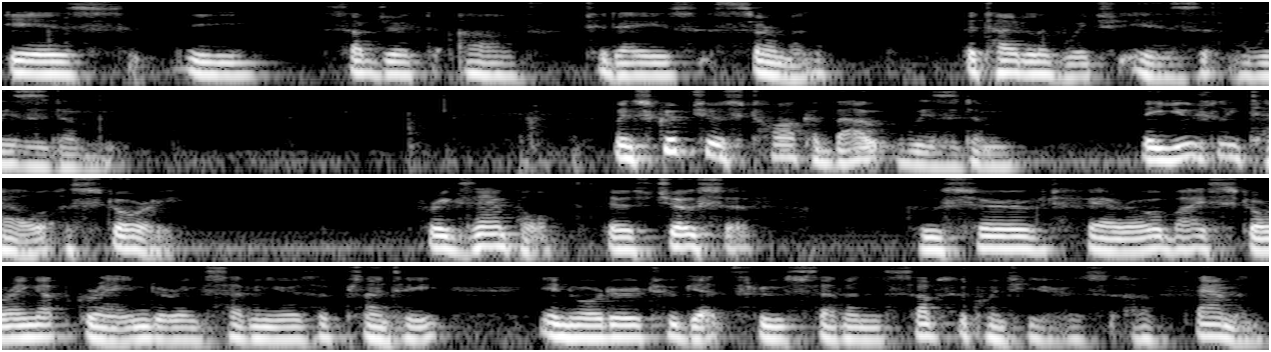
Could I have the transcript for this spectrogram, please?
is the subject of today's sermon, the title of which is Wisdom. When scriptures talk about wisdom, they usually tell a story. For example, there's Joseph, who served Pharaoh by storing up grain during seven years of plenty in order to get through seven subsequent years of famine.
